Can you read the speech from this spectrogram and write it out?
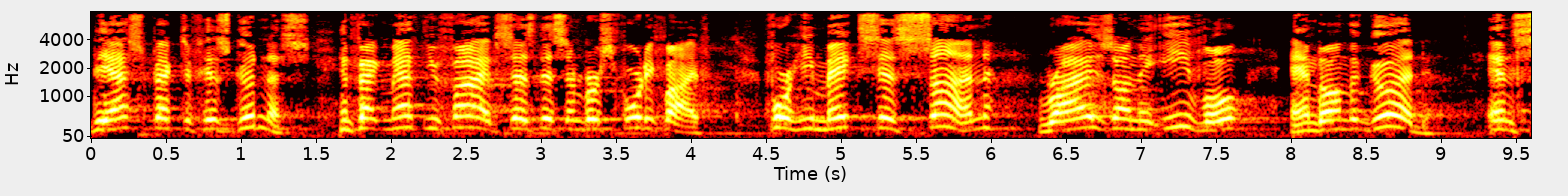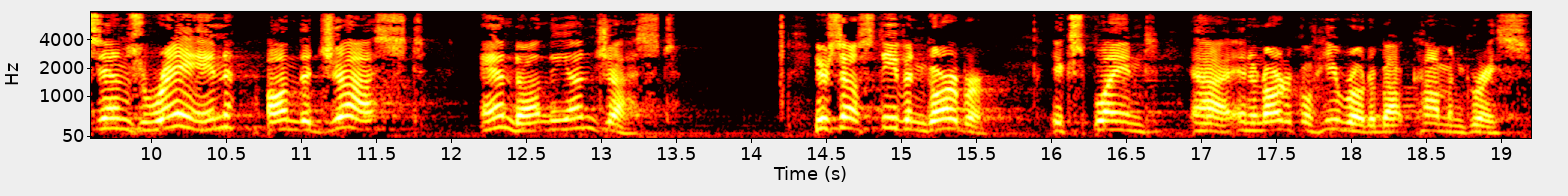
the aspect of his goodness. In fact, Matthew 5 says this in verse 45 For he makes his sun rise on the evil and on the good, and sends rain on the just and on the unjust. Here's how Stephen Garber explained uh, in an article he wrote about common grace.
